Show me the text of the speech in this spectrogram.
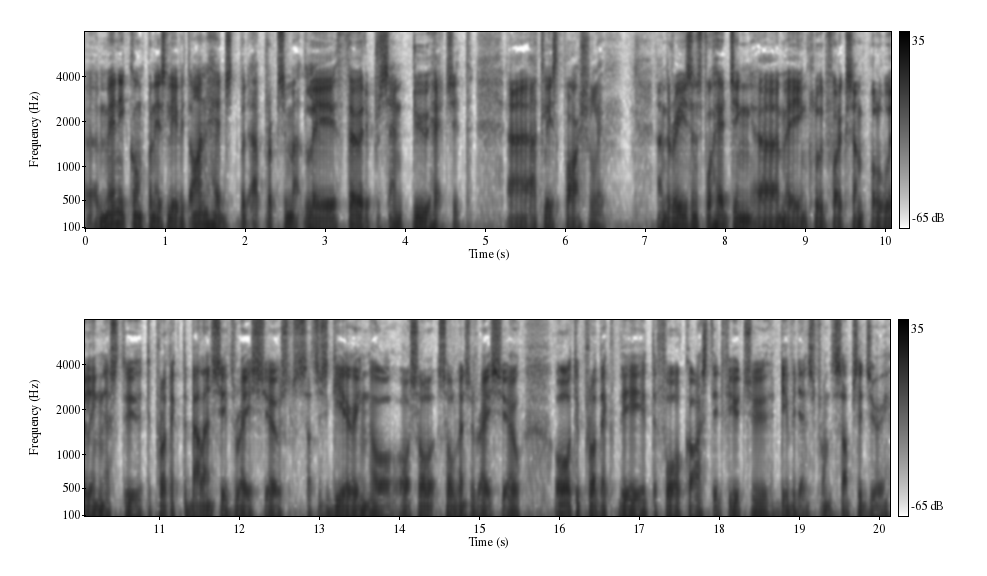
Uh, many companies leave it unhedged, but approximately 30% do hedge it, uh, at least partially. And the reasons for hedging uh, may include, for example, willingness to, to protect the balance sheet ratios, such as gearing or, or sol- solvency ratio, or to protect the, the forecasted future dividends from the subsidiary.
